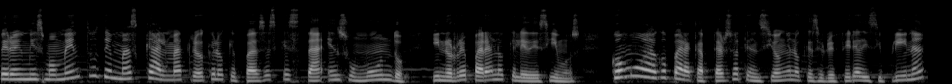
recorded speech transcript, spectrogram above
pero en mis momentos de más calma creo que lo que pasa es que está en su mundo y no repara en lo que le decimos. ¿Cómo hago para captar su atención en lo que se refiere a disciplina?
